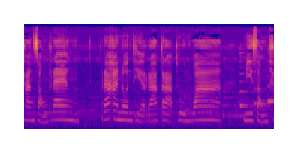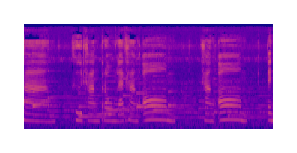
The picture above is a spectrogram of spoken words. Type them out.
ทางสองแพร่ง พระอานนท์เถระกราบทูลว่า มีสองทาง คือทางตรงและทางอ้อม ทางอ้อม เป็น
